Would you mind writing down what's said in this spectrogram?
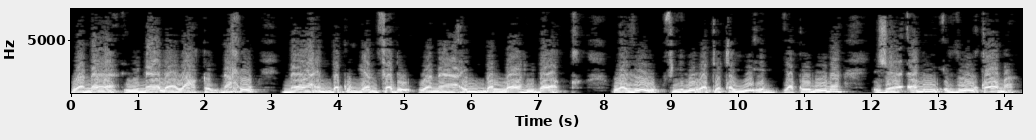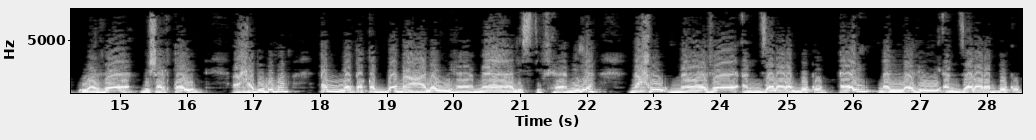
وما لما لا يعقل نحو ما عندكم ينفد وما عند الله باق. وذو في لغة قيء يقولون جاءني ذو قامة وذا بشرطين أحدهما أن يتقدم عليها ما الاستفهامية؟ نحو ماذا أنزل ربكم؟ أي ما الذي أنزل ربكم؟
